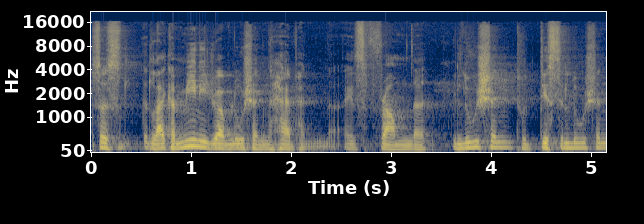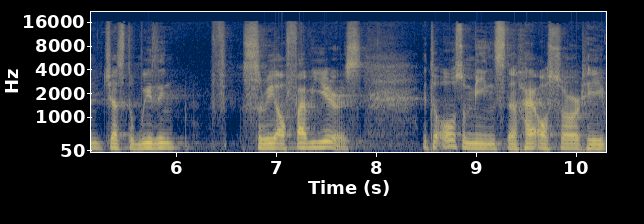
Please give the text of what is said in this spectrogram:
So it's like a mini revolution happened. It's from the illusion to disillusion just within three or five years. It also means the high authority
